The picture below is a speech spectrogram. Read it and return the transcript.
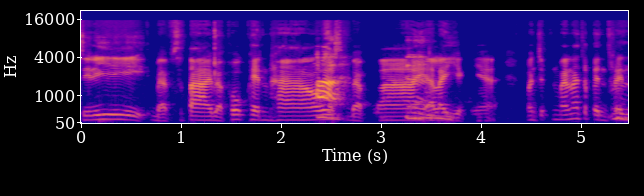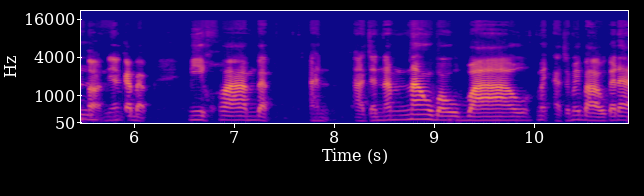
ซีรีส์แบบสไตล์แบบพวกเพนท์เฮาส์แบบ Mine อะไรอย่างเงี้ย มันจะมันน่าจะเป็นเทรนด์ต่อเนื่องกันแบบ มีความแบบอาจจะน้ำเน่าเบาๆไม่อาจจะไม่เบาก็ได้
